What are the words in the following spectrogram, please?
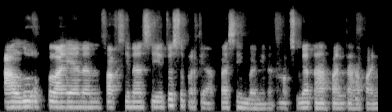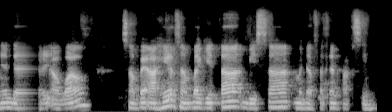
alur pelayanan vaksinasi itu seperti apa sih Mbak Nina? Maksudnya tahapan-tahapannya dari awal sampai akhir sampai kita bisa mendapatkan vaksin.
